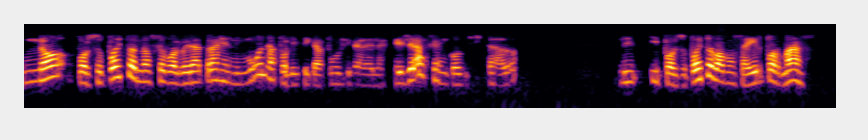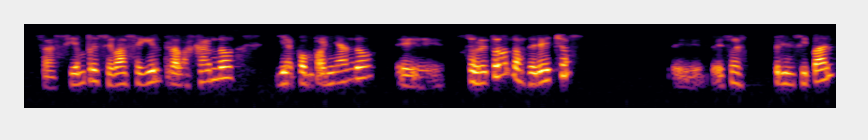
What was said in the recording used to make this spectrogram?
no, por supuesto, no se volverá atrás en ninguna política pública de las que ya se han conquistado. Y, por supuesto vamos a ir por más. O sea, siempre se va a seguir trabajando y acompañando, eh, sobre todo los derechos eh, eso es principal.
